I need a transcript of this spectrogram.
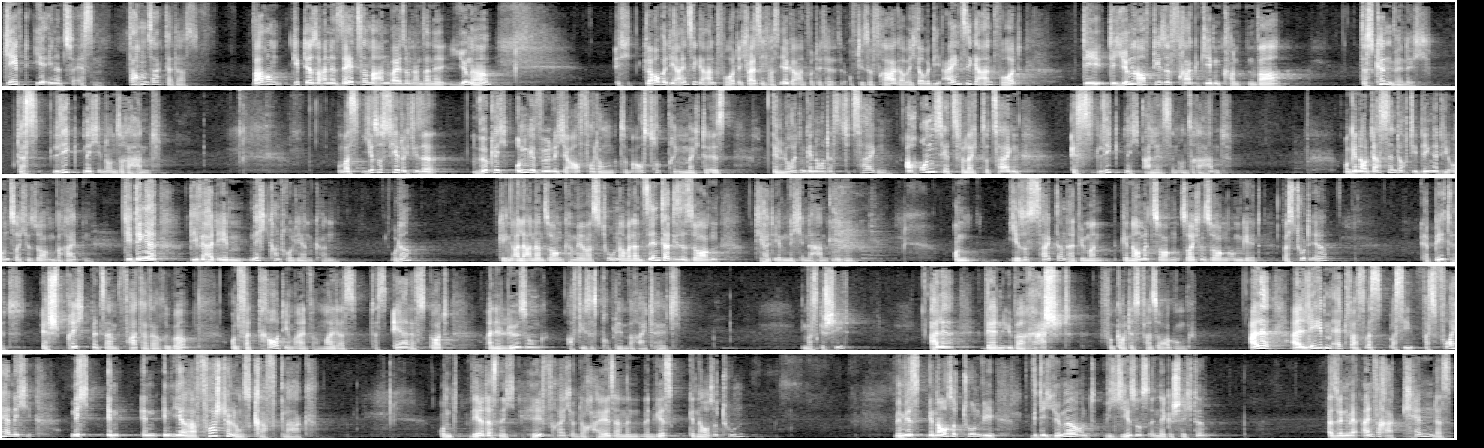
gebt ihr ihnen zu essen. Warum sagt er das? Warum gibt er so eine seltsame Anweisung an seine Jünger? Ich glaube, die einzige Antwort, ich weiß nicht, was ihr geantwortet hättet auf diese Frage, aber ich glaube, die einzige Antwort, die die Jünger auf diese Frage geben konnten, war, das können wir nicht. Das liegt nicht in unserer Hand. Und was Jesus hier durch diese wirklich ungewöhnliche Aufforderung zum Ausdruck bringen möchte, ist, den Leuten genau das zu zeigen. Auch uns jetzt vielleicht zu zeigen, es liegt nicht alles in unserer Hand. Und genau das sind doch die Dinge, die uns solche Sorgen bereiten. Die Dinge, die wir halt eben nicht kontrollieren können. Oder? Gegen alle anderen Sorgen können wir was tun, aber dann sind da diese Sorgen, die halt eben nicht in der Hand liegen. Und Jesus zeigt dann halt, wie man genau mit Sorgen, solchen Sorgen umgeht. Was tut er? Er betet. Er spricht mit seinem Vater darüber und vertraut ihm einfach mal, dass, dass er, dass Gott eine Lösung auf dieses Problem bereithält. Und was geschieht? Alle werden überrascht von Gottes Versorgung. Alle erleben etwas, was, was, sie, was vorher nicht, nicht in, in, in ihrer Vorstellungskraft lag. Und wäre das nicht hilfreich und auch heilsam, wenn, wenn wir es genauso tun? Wenn wir es genauso tun wie, wie die Jünger und wie Jesus in der Geschichte? Also wenn wir einfach erkennen, dass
